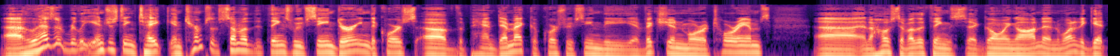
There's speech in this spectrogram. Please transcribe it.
uh, who has a really interesting take in terms of some of the things we've seen during the course of the pandemic. Of course, we've seen the eviction moratoriums uh, and a host of other things uh, going on. And wanted to get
